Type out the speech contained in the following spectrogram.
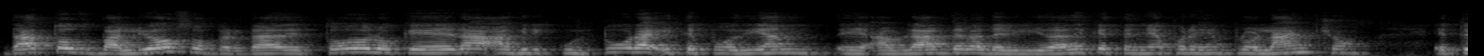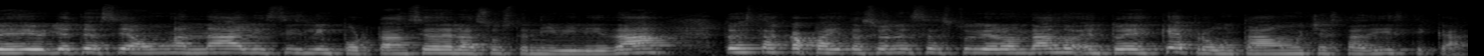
datos valiosos, ¿verdad? De todo lo que era agricultura y te podían eh, hablar de las debilidades que tenía, por ejemplo, el ancho. Entonces yo ya te hacía un análisis, la importancia de la sostenibilidad. Todas estas capacitaciones se estuvieron dando. Entonces, ¿qué? Preguntaban mucha estadística.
